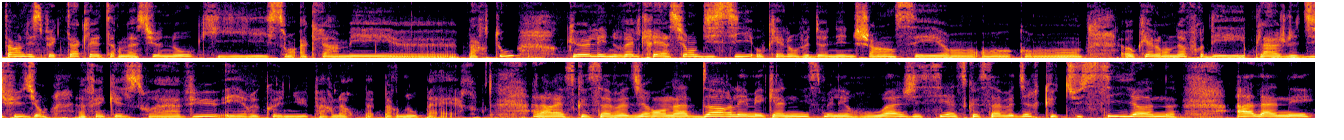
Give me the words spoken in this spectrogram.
tant les spectacles internationaux qui sont acclamés euh, partout, que les nouvelles créations d'ici auxquelles on veut donner une chance et on, on- auxquelles on offre des plages de diffusion afin qu'elles soient vues et reconnues par, leur, par nos pairs. Alors, est-ce que ça veut dire on adore les mécanismes et les rouages ici Est-ce que ça veut dire que tu sillonnes à l'année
